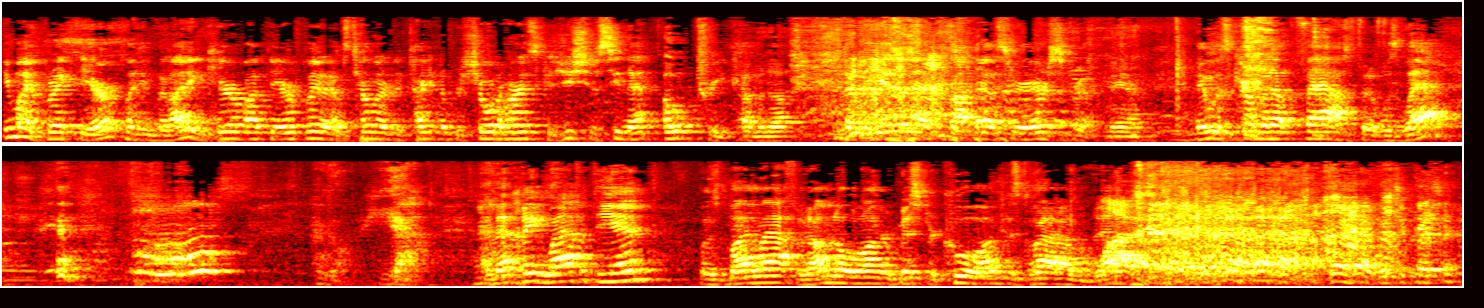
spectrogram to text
You might break the airplane, but I didn't care about the airplane. I was telling her to tighten up her shoulder harness because you should have seen that oak tree coming up at the end of that Cropmaster airstrip, man. It was coming up fast, but it was wet. I go, yeah. And that big laugh at the end was my laugh, and I'm no longer Mr. Cool. I'm just glad I'm alive. Go ahead, what's your question?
